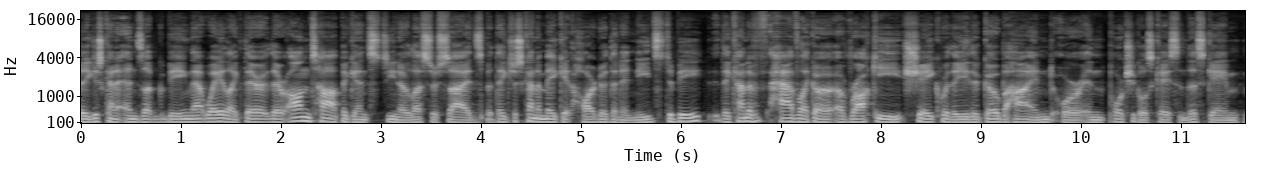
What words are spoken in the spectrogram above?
but it just kind of ends up being that way. Like they're they're on top against you know lesser sides, but they just kind of make it harder than it needs to be. They kind of have like a, a rocky shake where they either go behind or, in Portugal's case, in this game,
